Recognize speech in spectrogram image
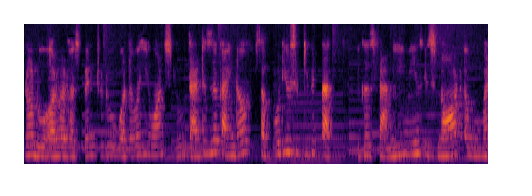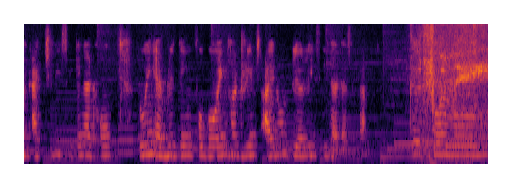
you know do or her husband to do whatever he wants to that is the kind of support you should give it back. Because family means it's not a woman actually sitting at home doing everything foregoing her dreams. I don't clearly see that as a family. Good for me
